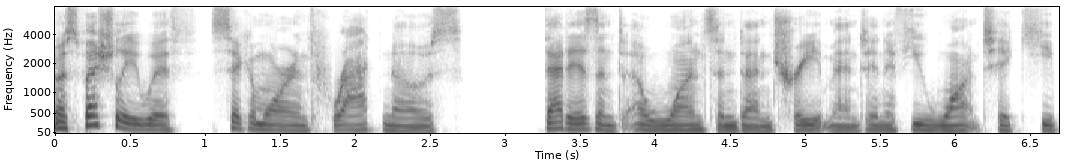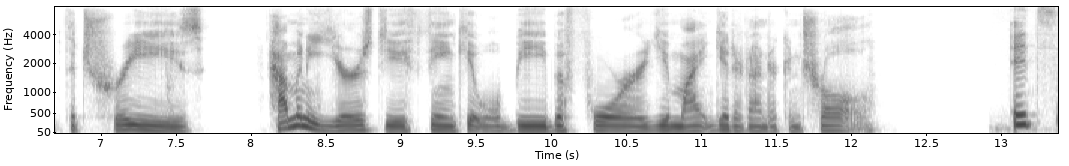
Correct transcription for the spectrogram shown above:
especially with sycamore and anthracnose, that isn't a once and done treatment. And if you want to keep the trees, how many years do you think it will be before you might get it under control? It's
